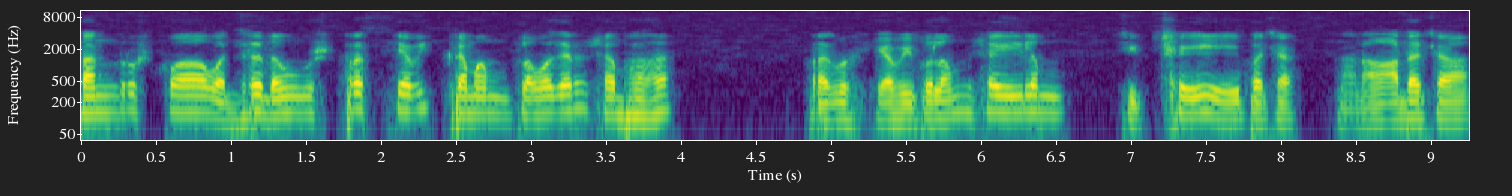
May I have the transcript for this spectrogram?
तम् दृष्ट्वा वज्रदंष्ट्रस्य विक्रमम् प्लवगर्षभः। प्रगृह्य विपुलम् शैलम् चिक्षेप च ननाद च।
